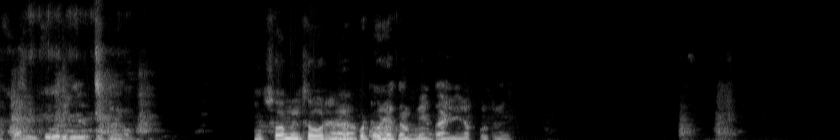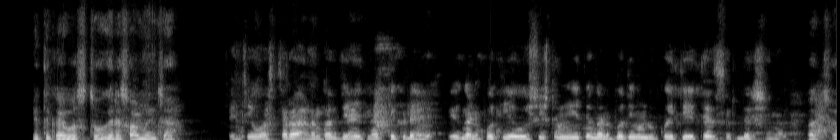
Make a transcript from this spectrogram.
स्वामींचे ओरिजिनल फोटो आहे. स्वामींचा ओरिजिनल फोटो कंपनीने काढलेला फोटो आहे. इथे काय वस्तू वगैरे स्वामींच्या? त्यांचे वस्त्र अलंकार जे आहेत ना तिकडे आहे. हे गणपती आहे. वैशिष्ट्य म्हणजे इथे गणपती म्हणून लोक इथे येतात सर दर्शनाला. अच्छा.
